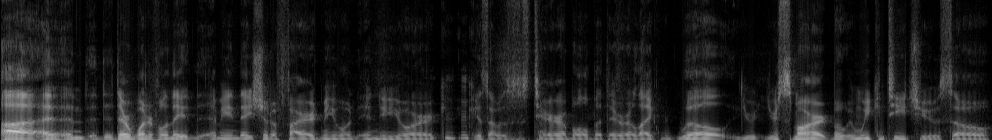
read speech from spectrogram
Uh, and, and they're wonderful, and they, I mean, they should have fired me when, in New York because I was just terrible. But they were like, "Well, you're you're smart, but and we can teach you." So,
